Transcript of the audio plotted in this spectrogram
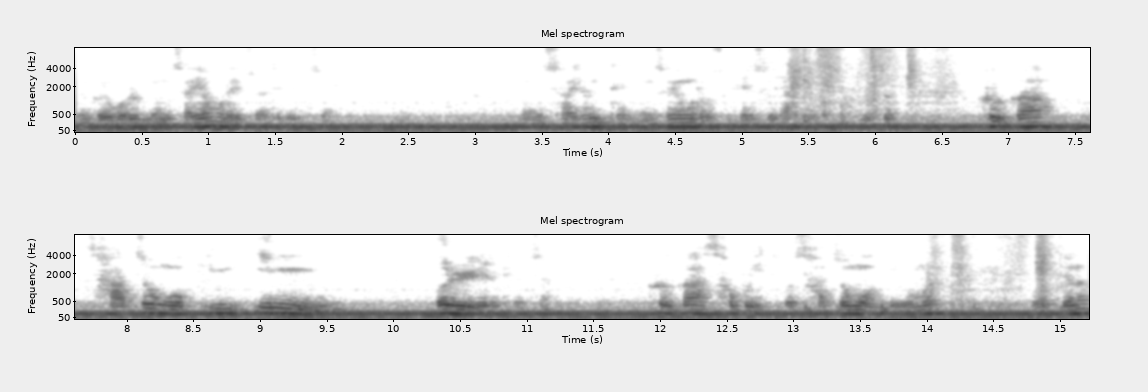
그러니까 이거를 명사형으로 해줘야 되겠죠. 명사 형태, 명사형으로서 해석을 하는 거죠. 그래서 그가 사종옥 임, 임을 이렇게 했죠. 그가 사부이 고 사종옥 임을 이때는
